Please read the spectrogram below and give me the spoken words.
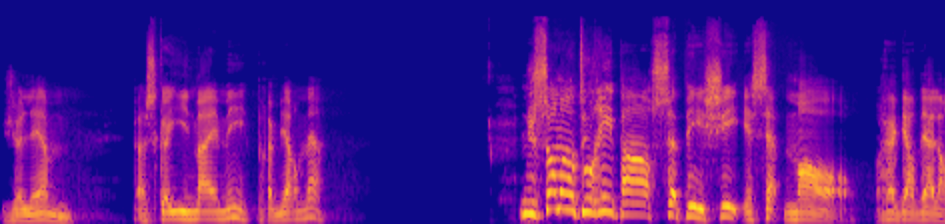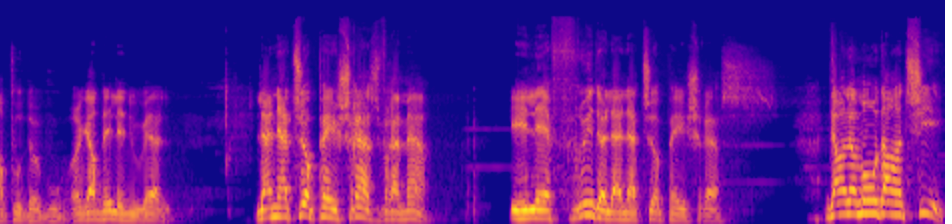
Je l'aime parce qu'il m'a aimé, premièrement. Nous sommes entourés par ce péché et cette mort. Regardez alentour de vous, regardez les nouvelles la nature pécheresse vraiment et les fruits de la nature pécheresse dans le monde entier.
